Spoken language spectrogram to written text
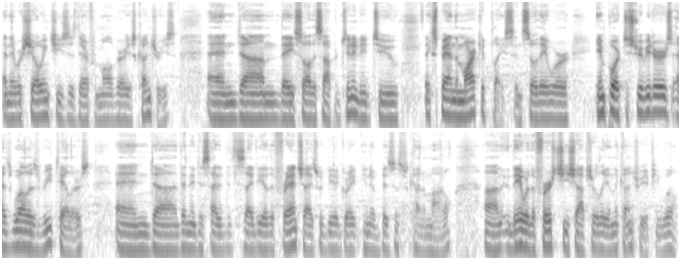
and they were showing cheeses there from all various countries, and um, they saw this opportunity to expand the marketplace, and so they were import distributors as well as retailers. And uh, then they decided that this idea of the franchise would be a great, you know, business kind of model. Uh, they were the first cheese shops really in the country, if you will.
